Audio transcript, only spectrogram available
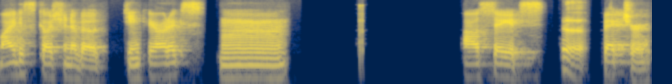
My discussion about Team Chaotix. Hmm, I'll say it's Uh. Vector.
